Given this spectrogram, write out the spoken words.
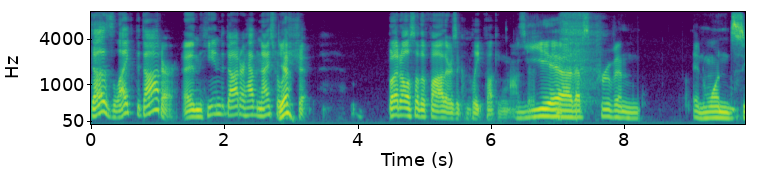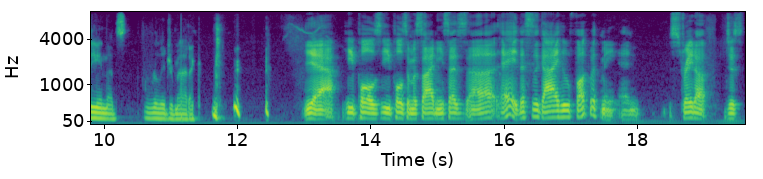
does like the daughter and he and the daughter have a nice Yeah. relationship but also the father is a complete fucking monster yeah, that's proven in one scene that's really dramatic. Yeah, he pulls he pulls him aside and he says, uh, "Hey, this is a guy who fucked with me," and straight up just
